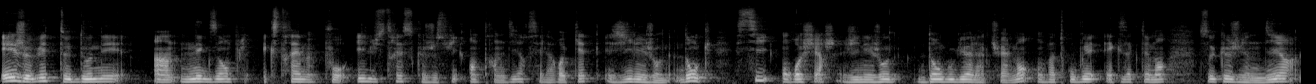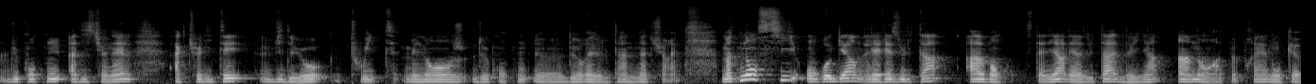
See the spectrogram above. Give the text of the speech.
Et je vais te donner un exemple extrême pour illustrer ce que je suis en train de dire, c'est la requête gilet jaune. Donc, si on recherche gilet jaune dans Google actuellement, on va trouver exactement ce que je viens de dire, du contenu additionnel, actualité, vidéo, tweet, mélange de, contenu, euh, de résultats naturels. Maintenant, si on regarde les résultats avant, c'est-à-dire les résultats d'il y a un an à peu près, donc euh,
